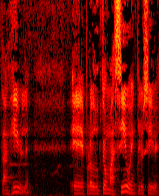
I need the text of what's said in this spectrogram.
tangibles, eh, producto masivo inclusive.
